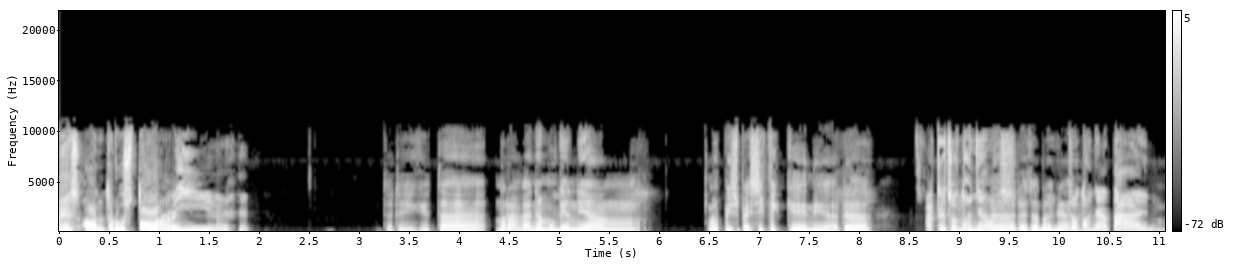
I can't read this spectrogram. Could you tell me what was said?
based on true story. jadi kita nerangkannya mungkin yang lebih spesifik ya ini ya. Ada Ada contohnya Mas. nah, ada contohnya. Contoh nyata ini.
